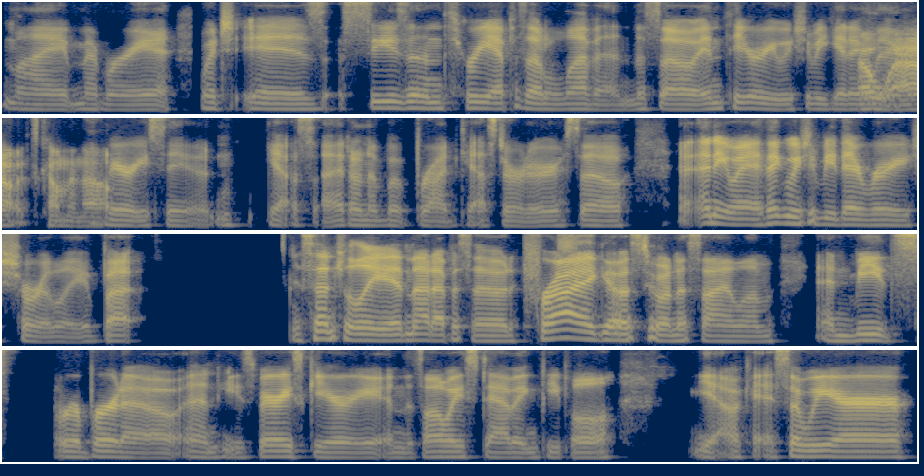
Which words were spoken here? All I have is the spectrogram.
my memory, which is season three, episode 11. So in theory, we should be getting oh there wow, it's coming up. very soon. Yes, I don't know about broadcast order. So anyway, I think we should be there very shortly. But essentially, in that episode, Fry goes to an asylum and meets Roberto, and he's very scary and is always stabbing people. Yeah, okay. So we are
